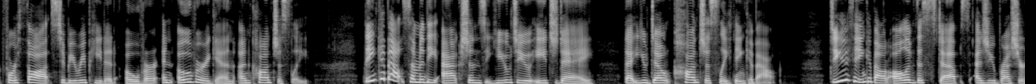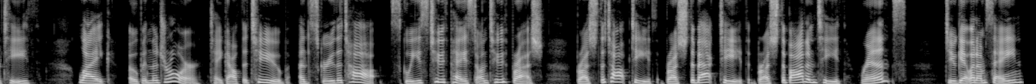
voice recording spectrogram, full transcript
for thoughts to be repeated over and over again unconsciously. Think about some of the actions you do each day that you don't consciously think about. Do you think about all of the steps as you brush your teeth? Like open the drawer, take out the tube, unscrew the top, squeeze toothpaste on toothbrush, brush the top teeth, brush the back teeth, brush the bottom teeth, rinse? Do you get what I'm saying?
